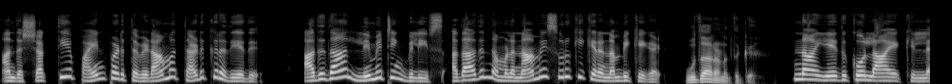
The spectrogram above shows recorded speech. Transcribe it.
அந்த சக்தியை பயன்படுத்த விடாம தடுக்கிறது எது? அதுதான் லிமிட்டிங் பிலீஃப்ஸ் அதாவது நம்மள நாமே சுருக்கிக்கிற நம்பிக்கைகள். உதாரணத்துக்கு. நான் ஏதுக்கோ லாயக்கில்ல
